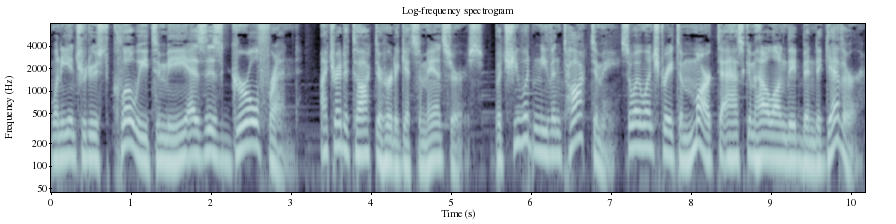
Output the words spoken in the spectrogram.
When he introduced Chloe to me as his girlfriend. I tried to talk to her to get some answers, but she wouldn't even talk to me, so I went straight to Mark to ask him how long they'd been together.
